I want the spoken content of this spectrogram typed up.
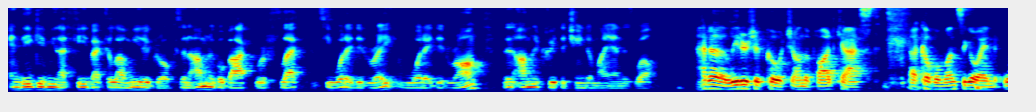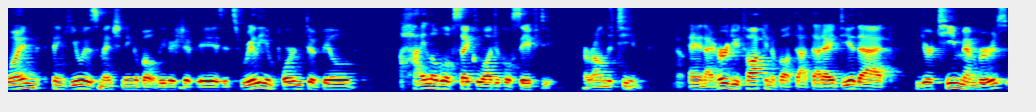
And they give me that feedback to allow me to grow because then I'm gonna go back, reflect, and see what I did right and what I did wrong. And then I'm gonna create the change on my end as well. I had a leadership coach on the podcast a couple months ago, and one thing he was mentioning about leadership is it's really important to build a high level of psychological safety around the team and I heard you talking about that, that idea that your team members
